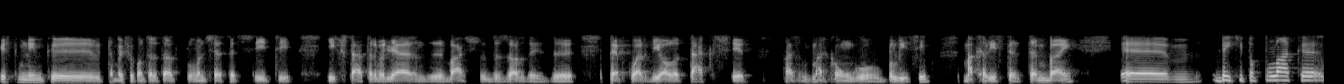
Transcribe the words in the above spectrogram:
este menino que também foi contratado pelo Manchester City e que está a trabalhar debaixo das ordens de Pep Guardiola, está a crescer, faz, marca um gol belíssimo. McAllister também. É, da equipa polaca,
